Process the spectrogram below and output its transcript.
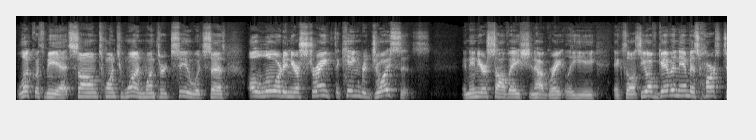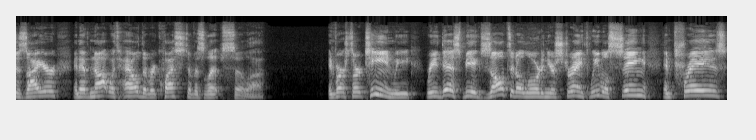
Look with me at Psalm 21, 1 through 2, which says, O Lord, in your strength the king rejoices, and in your salvation how greatly he exalts. You have given him his heart's desire, and have not withheld the request of his lips, Selah. In verse 13, we read this Be exalted, O Lord, in your strength. We will sing and praise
